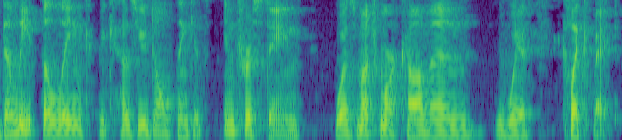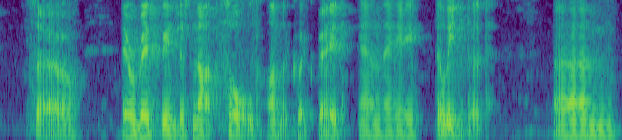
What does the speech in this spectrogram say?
delete the link because you don't think it's interesting was much more common with clickbait. So they were basically just not sold on the clickbait and they deleted it. Um,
